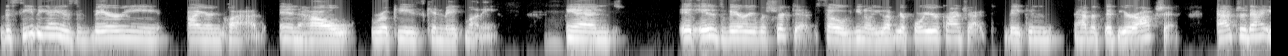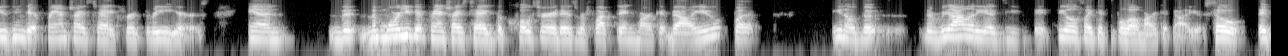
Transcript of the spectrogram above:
the CBA is very ironclad in how rookies can make money. Mm-hmm. And it is very restrictive. So, you know, you have your four year contract, they can have a fifth year option. After that, you can get franchise tag for three years. And the, the more you get franchise tag, the closer it is reflecting market value. But you know the the reality is it feels like it's below market value so if,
